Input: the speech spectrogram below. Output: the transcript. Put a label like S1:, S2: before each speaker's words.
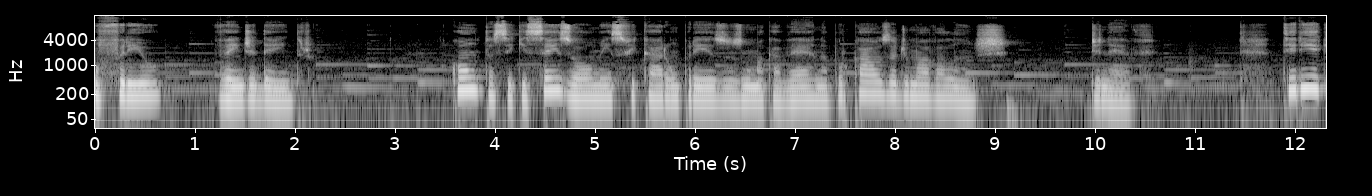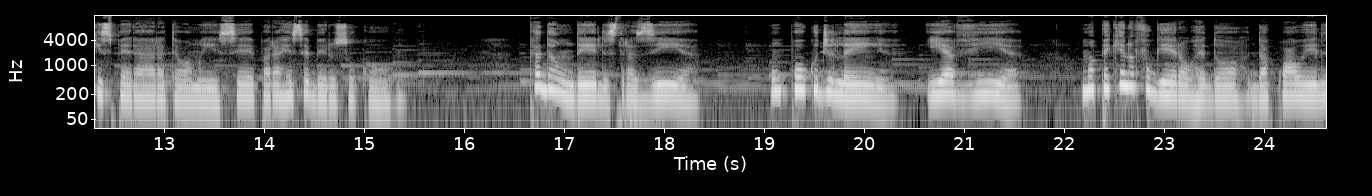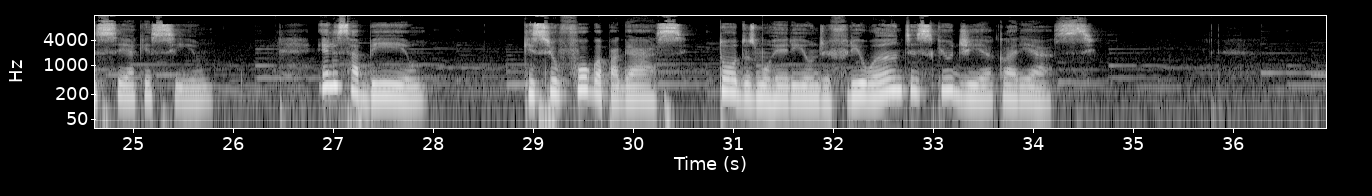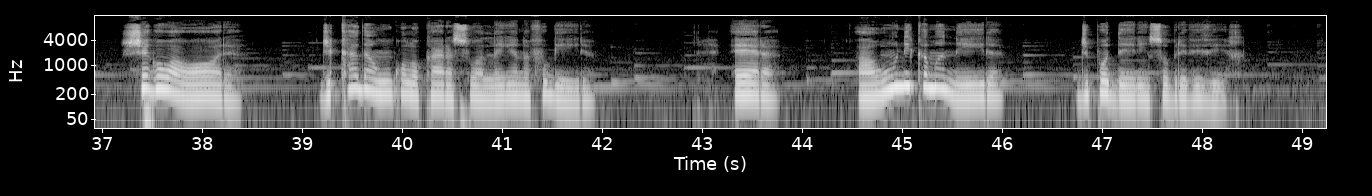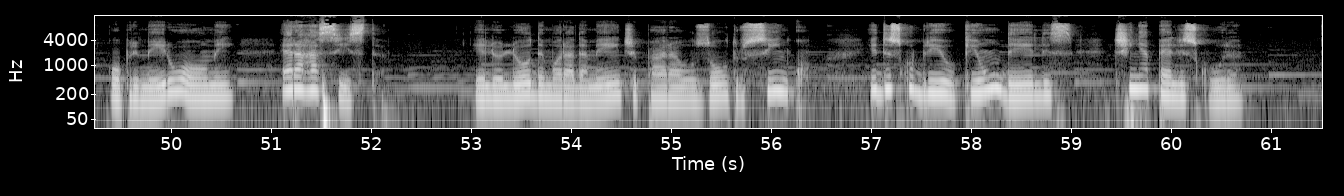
S1: O frio vem de dentro. Conta-se que seis homens ficaram presos numa caverna por causa de uma avalanche de neve. Teria que esperar até o amanhecer para receber o socorro. Cada um deles trazia um pouco de lenha e havia uma pequena fogueira ao redor da qual eles se aqueciam. Eles sabiam que se o fogo apagasse, todos morreriam de frio antes que o dia clareasse. Chegou a hora de cada um colocar a sua lenha na fogueira. Era a única maneira de poderem sobreviver. O primeiro homem era racista. Ele olhou demoradamente para os outros cinco e descobriu que um deles tinha pele escura.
